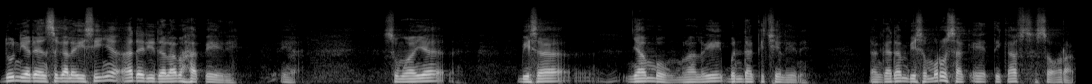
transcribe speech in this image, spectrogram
dunia dan segala isinya ada di dalam HP ini. Ya semuanya bisa nyambung melalui benda kecil ini. Dan kadang bisa merusak etikaf seseorang.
